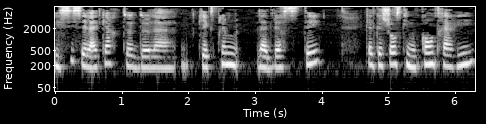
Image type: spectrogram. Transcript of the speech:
Ici, c'est la carte qui exprime l'adversité, quelque chose qui nous contrarie.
